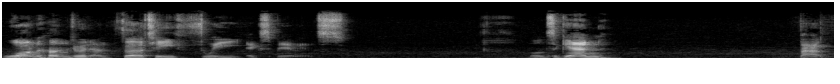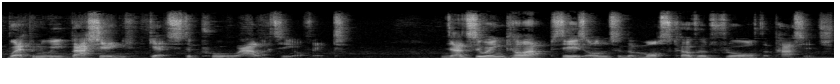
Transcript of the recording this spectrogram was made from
133 experience. Once again, ba- weaponry bashing gets the plurality of it. Zadzuin collapses onto the moss covered floor of the passage.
